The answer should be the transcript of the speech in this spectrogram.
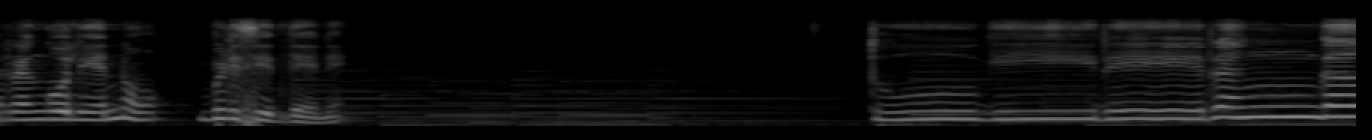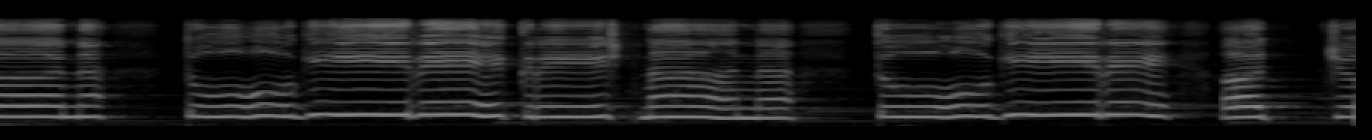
ರಂಗೋಲಿಯನ್ನು ಬಿಡಿಸಿದ್ದೇನೆ. ತೂಗೀರೆ ರಂಗನ ತೂಗೀರೆ ಕೃಷ್ಣನ ತೂಗೀರೆ ಅಚ್ಯುತಾನಂತನ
